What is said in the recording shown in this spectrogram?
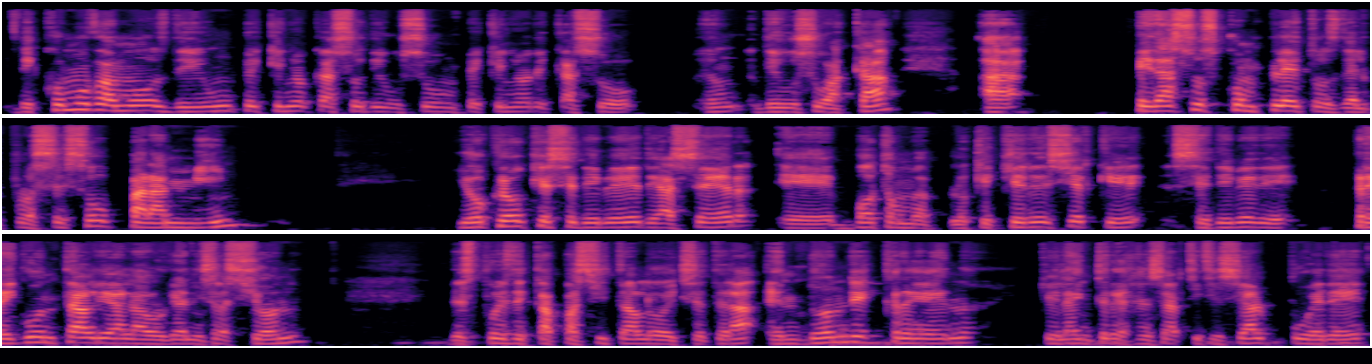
de cómo vamos de un pequeño caso de uso, un pequeño de caso de uso acá, a pedazos completos del proceso, para mí, yo creo que se debe de hacer eh, bottom-up, lo que quiere decir que se debe de preguntarle a la organización, después de capacitarlo, etcétera, en dónde creen que la inteligencia artificial puede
